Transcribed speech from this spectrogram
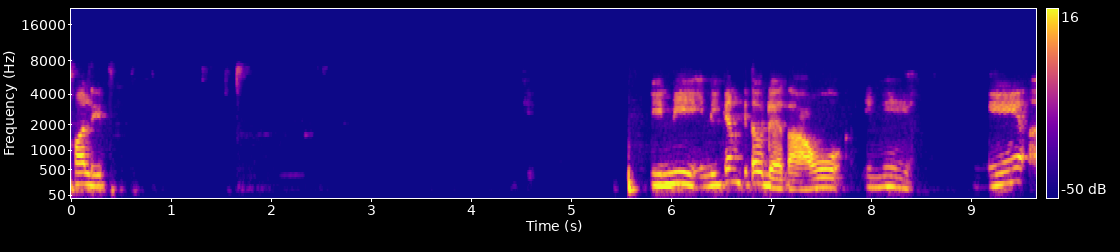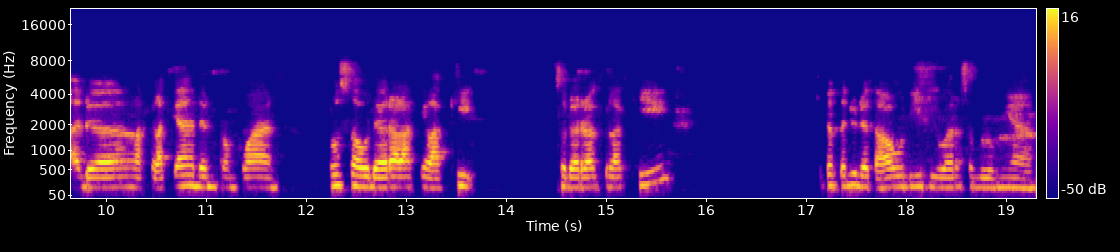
Khalid. Ini, ini kan kita udah tahu. Ini, ini ada laki-laki dan perempuan. Terus saudara laki-laki. Saudara laki-laki, kita tadi udah tahu di luar sebelumnya.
